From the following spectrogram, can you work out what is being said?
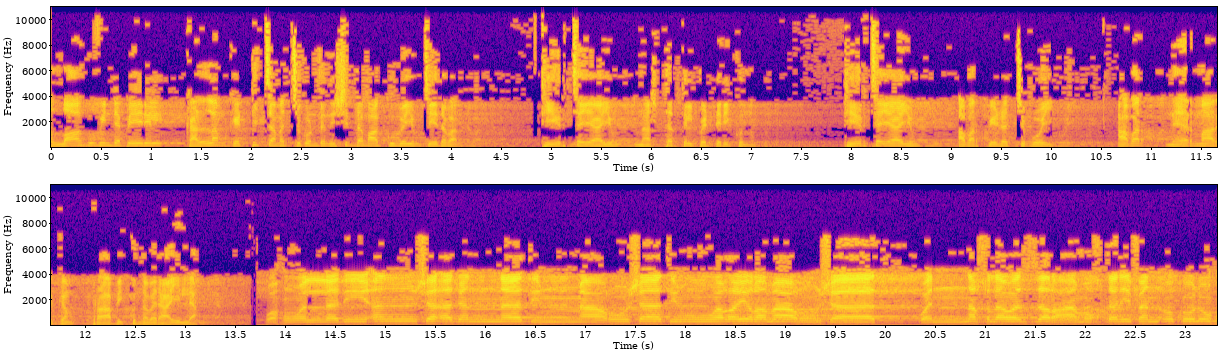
അള്ളാഹുവിന്റെ പേരിൽ കള്ളം കെട്ടിച്ചമച്ചുകൊണ്ട് നിഷിദ്ധമാക്കുകയും ചെയ്തവർ തീർച്ചയായും നഷ്ടത്തിൽപ്പെട്ടിരിക്കുന്നു തീർച്ചയായും അവർ പിഴച്ചുപോയി അവർ നേർമാർഗം പ്രാപിക്കുന്നവരായില്ല وهو الذي أنشأ جنات معروشات وغير معروشات والنخل والزرع مختلفا أكله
